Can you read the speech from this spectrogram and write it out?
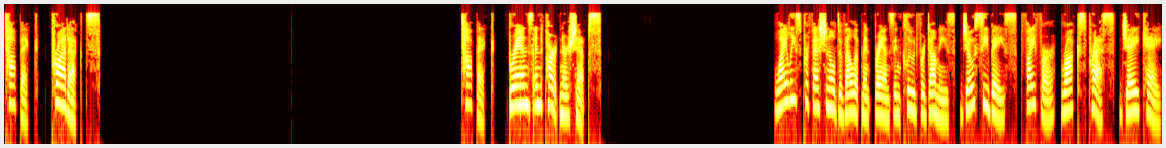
Topic: Products Topic: Brands and partnerships. Wiley's professional development brands include for Dummies, Jossey-Bass, Pfeiffer, Wrox Press, J.K.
